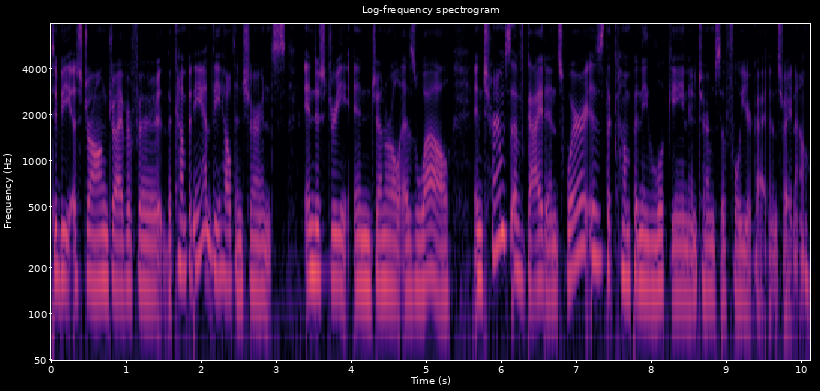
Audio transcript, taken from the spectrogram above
to be a strong driver for the company and the health insurance industry in general as well. In terms of guidance, where is the company looking in terms of full year guidance right now?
